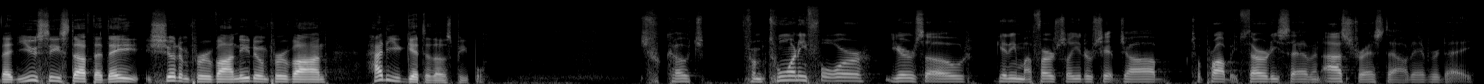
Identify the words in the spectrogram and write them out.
that you see stuff that they should improve on, need to improve on. How do you get to those people? Coach, from 24 years old, getting my first leadership job till probably 37, I stressed out every day.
